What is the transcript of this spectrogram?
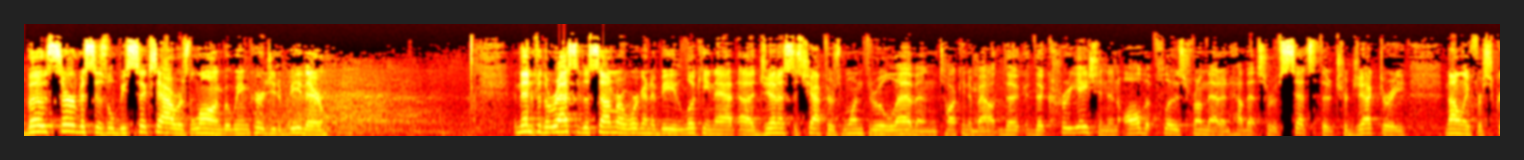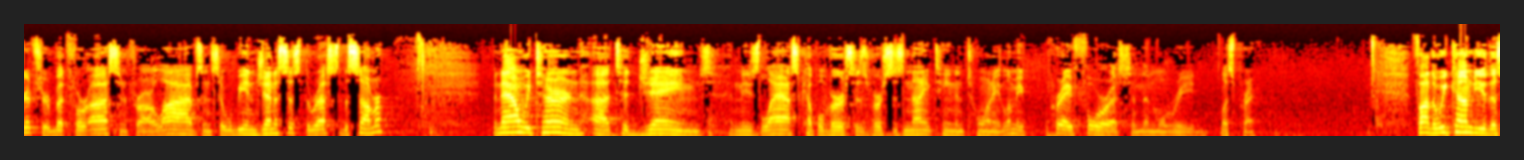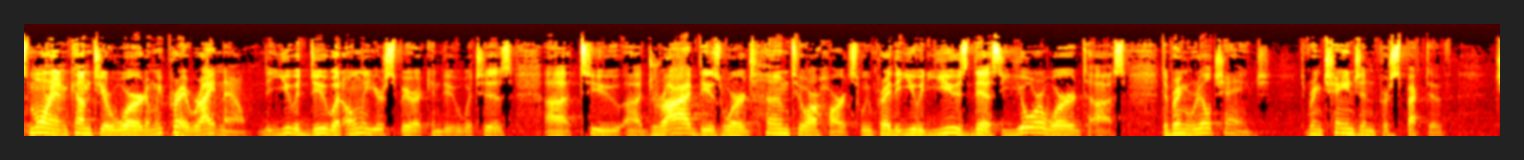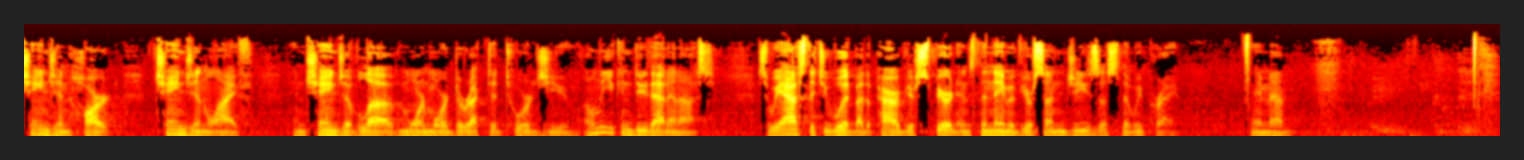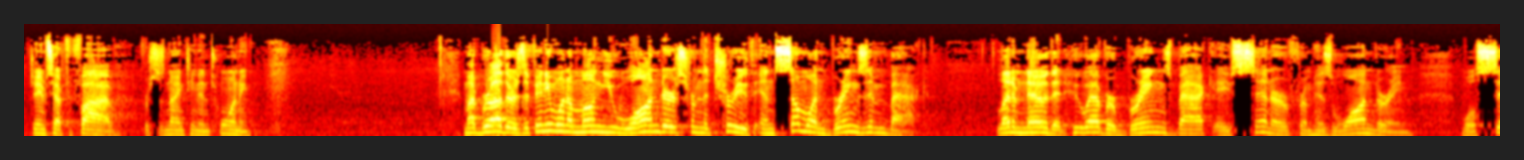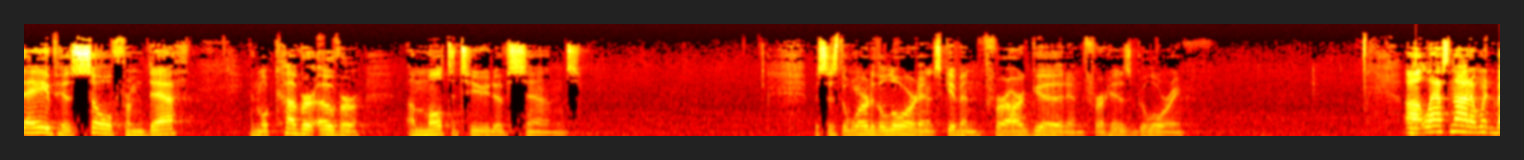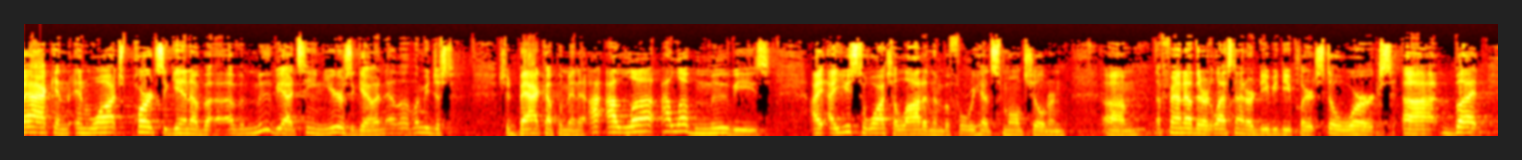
both services will be six hours long, but we encourage you to be there. And then for the rest of the summer, we're going to be looking at uh, Genesis chapters 1 through 11, talking about the, the creation and all that flows from that and how that sort of sets the trajectory, not only for Scripture, but for us and for our lives. And so we'll be in Genesis the rest of the summer. But now we turn uh, to James in these last couple verses, verses 19 and 20. Let me pray for us and then we'll read. Let's pray. Father, we come to you this morning and come to your word, and we pray right now that you would do what only your spirit can do, which is uh, to uh, drive these words home to our hearts. We pray that you would use this, your word, to us to bring real change, to bring change in perspective, change in heart, change in life, and change of love more and more directed towards you. Only you can do that in us. So we ask that you would, by the power of your Spirit, and it's the name of your Son, Jesus, that we pray. Amen. James chapter 5, verses 19 and 20. My brothers, if anyone among you wanders from the truth and someone brings him back, let him know that whoever brings back a sinner from his wandering will save his soul from death and will cover over a multitude of sins. This is the word of the Lord, and it's given for our good and for his glory. Uh, last night I went back and, and watched parts again of a, of a movie I'd seen years ago. And uh, let me just should back up a minute. I, I love I love movies. I, I, used to watch a lot of them before we had small children. Um, I found out that last night our DVD player still works. Uh, but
